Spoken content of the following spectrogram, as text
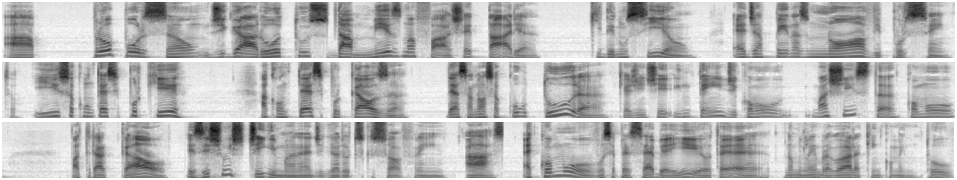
a proporção de garotos da mesma faixa etária que denunciam é de apenas 9%. E isso acontece por quê? Acontece por causa dessa nossa cultura que a gente entende como machista, como patriarcal, existe um estigma né, de garotos que sofrem ah, é como você percebe aí, eu até não me lembro agora quem comentou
